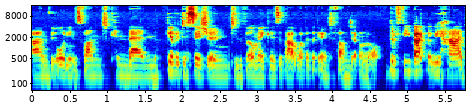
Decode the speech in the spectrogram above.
um, the Audience Fund can then give a decision to the filmmakers about whether they're going to fund it or not. The feedback that we had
